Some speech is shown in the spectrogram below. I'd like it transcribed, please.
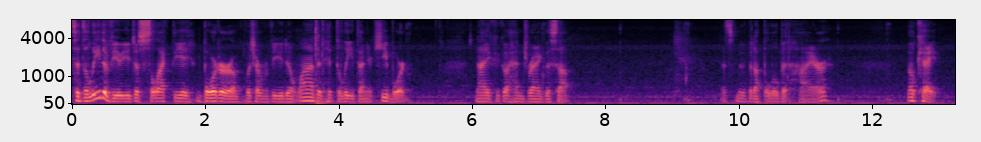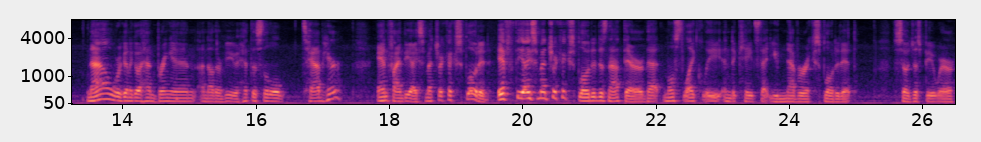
To delete a view, you just select the border of whichever view you don't want and hit delete on your keyboard. Now you could go ahead and drag this up. Let's move it up a little bit higher. Okay, now we're going to go ahead and bring in another view. Hit this little tab here and find the isometric exploded. If the isometric exploded is not there, that most likely indicates that you never exploded it. So just be aware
